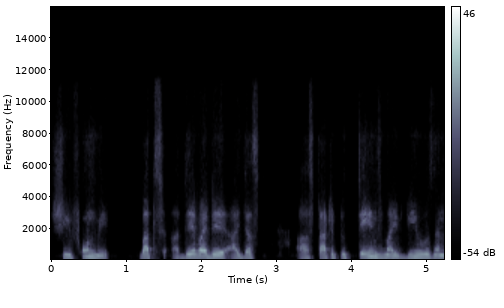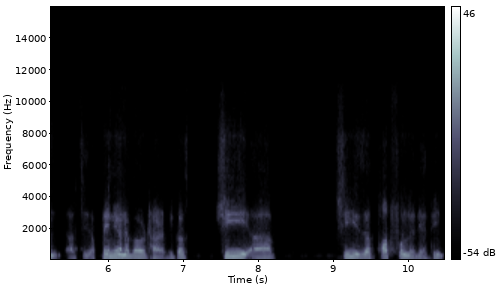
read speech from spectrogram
she phoned me. But uh, day by day, I just uh, started to change my views and uh, opinion about her because she uh, she is a thoughtful lady, I think.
